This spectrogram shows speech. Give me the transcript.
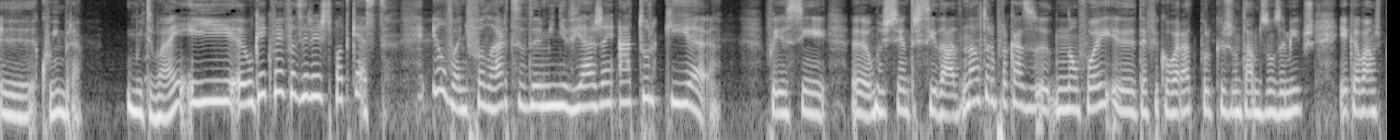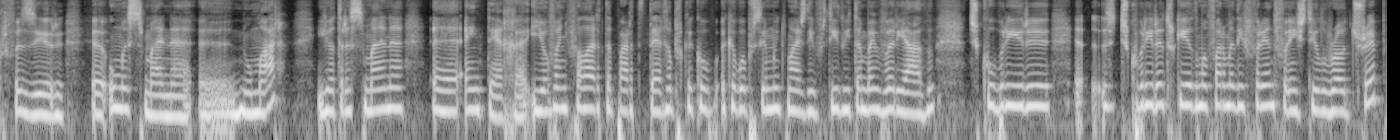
Uh, Coimbra. Muito bem. E uh, o que é que vem fazer este podcast? Eu venho falar-te da minha viagem à Turquia. Foi assim, uh, uma excentricidade. Na altura, por acaso, não foi, uh, até ficou barato porque juntámos uns amigos e acabámos por fazer uh, uma semana no mar e outra semana em terra. E eu venho falar da parte de terra porque acabou, por ser muito mais divertido e também variado. Descobrir, descobrir a Turquia de uma forma diferente. Foi em estilo road trip.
